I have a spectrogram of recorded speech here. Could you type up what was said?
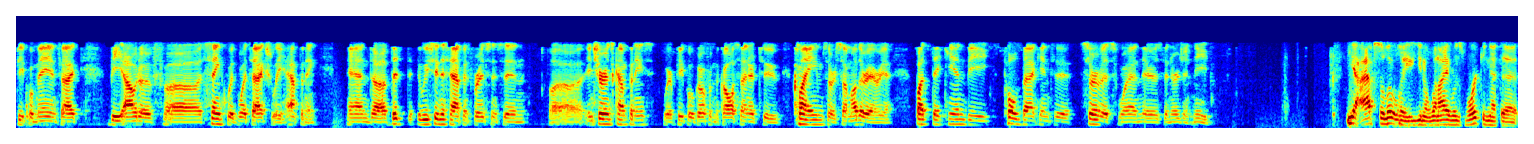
people may in fact be out of uh, sync with what's actually happening. And uh, this, we've seen this happen, for instance, in uh, insurance companies where people go from the call center to claims or some other area, but they can be pulled back into service when there's an urgent need. Yeah, absolutely. You know, when I was working at the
